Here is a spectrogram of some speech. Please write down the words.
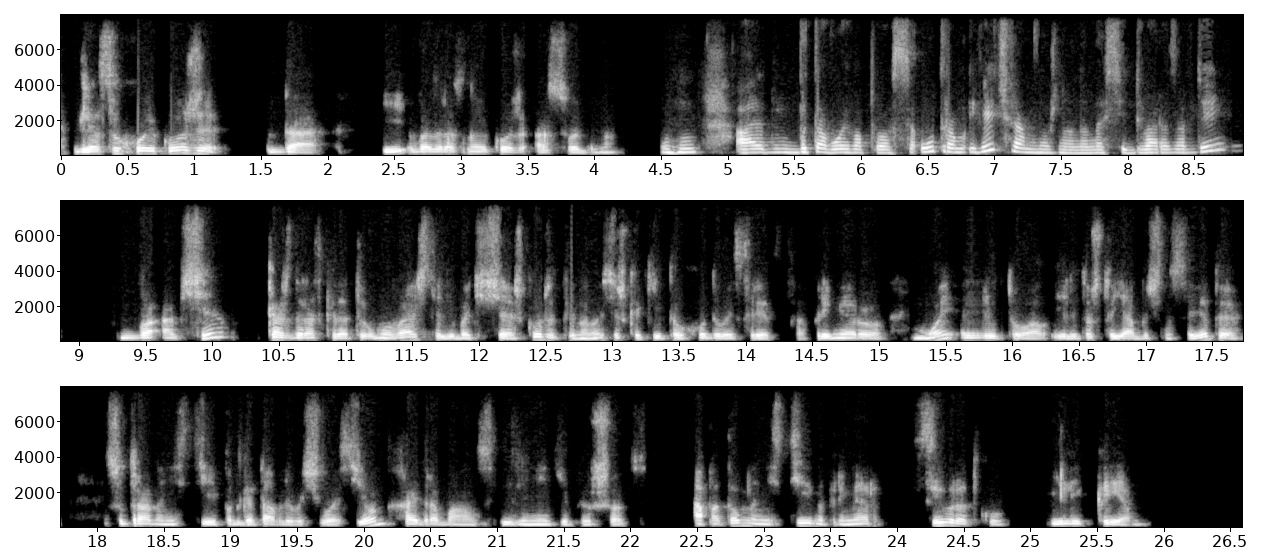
Для сухой кожи, да и возрастной кожи особенно. Угу. А бытовой вопрос. Утром и вечером нужно наносить два раза в день? Вообще, каждый раз, когда ты умываешься, либо очищаешь кожу, ты наносишь какие-то уходовые средства. К примеру, мой ритуал или то, что я обычно советую, с утра нанести подготавливающий лосьон Hydra Bounce из линейки Pure Shots, а потом нанести, например, сыворотку или крем.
